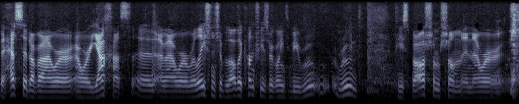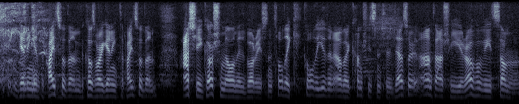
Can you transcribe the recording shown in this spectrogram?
the hesed of our our yachas, uh, of our relationship with other countries are going to be ru- ruined. Peace ba'asham sham, and our getting into fights with them because we're getting into fights with them. Ashi goshim elamid boris until they kick all the Yidden out of their countries into the desert. And ashi yiravu v'yitzamu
